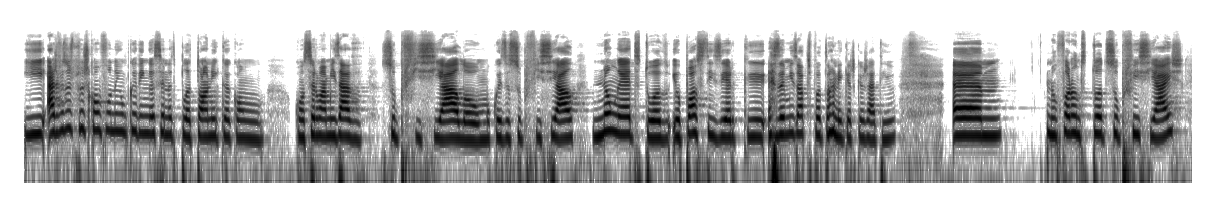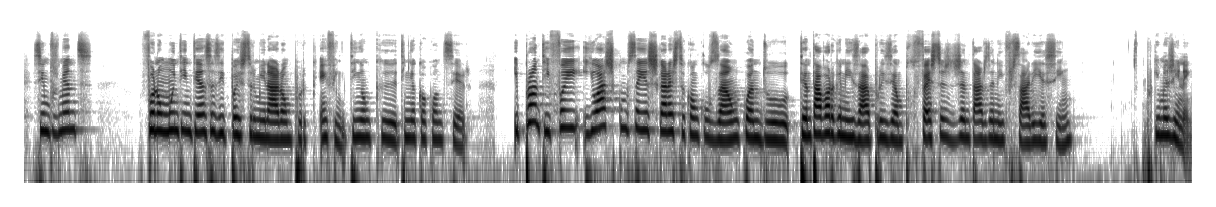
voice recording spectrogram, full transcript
E às vezes as pessoas confundem um bocadinho a cena de platónica com, com ser uma amizade superficial ou uma coisa superficial. Não é de todo. Eu posso dizer que as amizades platónicas que eu já tive um, não foram de todo superficiais, simplesmente foram muito intensas e depois terminaram porque, enfim, tinham que, tinha que acontecer. E pronto, e foi, eu acho que comecei a chegar a esta conclusão quando tentava organizar, por exemplo, festas de jantares de aniversário e assim. Porque imaginem,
